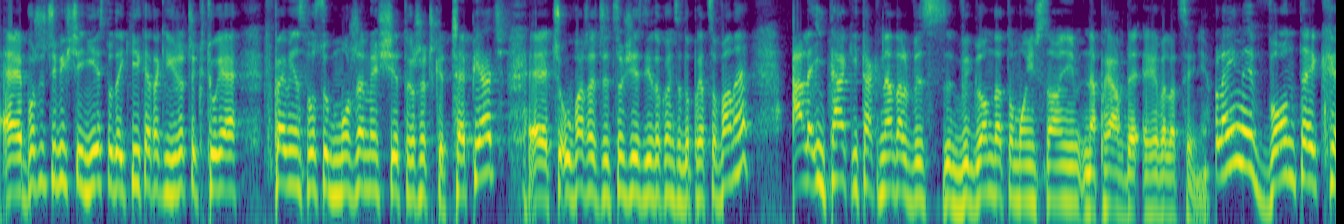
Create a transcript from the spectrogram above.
e, bo rzeczywiście jest tutaj kilka takich rzeczy, które w pewien sposób możemy się troszeczkę czepiać, e, czy uważać, że coś jest nie do końca dopracowane, ale i tak, i tak nadal wygląda to moim zdaniem naprawdę rewelacyjnie. Kolejny wątek e,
